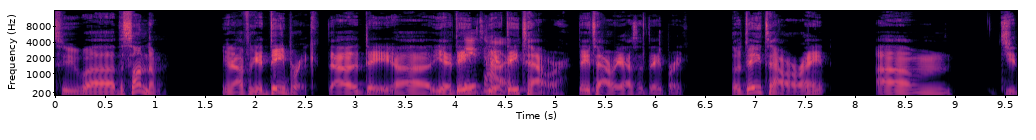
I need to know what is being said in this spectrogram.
to uh the Sundom. You know, I forget Daybreak. Uh day uh yeah, day, Day yeah, Tower. Day Tower. Day Tower, yeah, I said Daybreak. So Day Tower, right? Um you,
